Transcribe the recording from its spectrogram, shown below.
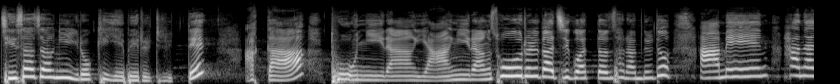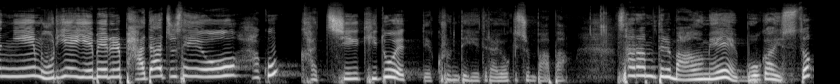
제사장이 이렇게 예배를 드릴 때 아까 돈이랑 양이랑 소를 가지고 왔던 사람들도 아멘 하나님 우리의 예배를 받아주세요 하고 같이 기도했대 그런데 얘들아 여기 좀 봐봐 사람들 마음에 뭐가 있어?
